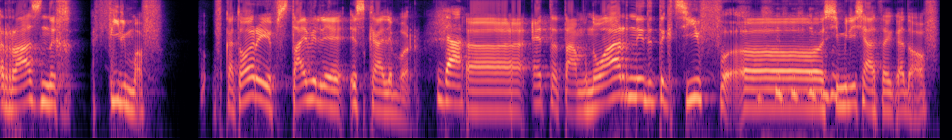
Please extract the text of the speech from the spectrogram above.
разных фильмов в которые вставили Эскалибур. Да. Э, это там нуарный детектив 70-х э, годов.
